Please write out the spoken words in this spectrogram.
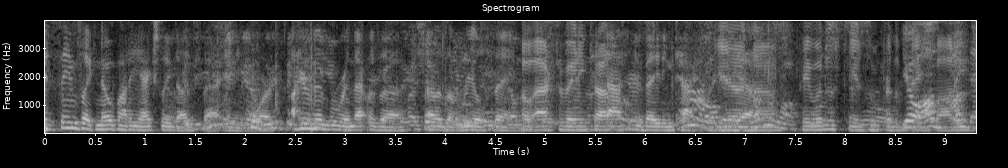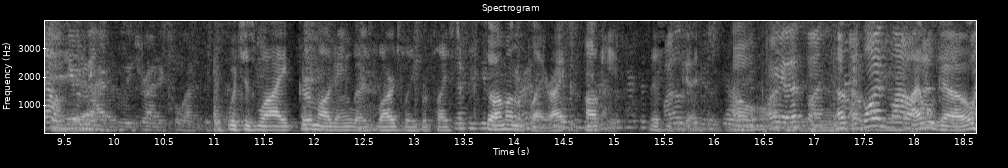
It seems like nobody actually does that anymore. I remember when that was a that was a real thing. oh, activating task. Activating Tasker. Yeah, no, people just use them for the big I'm, body. I'm down. Yeah. Actively trying to collect this. Which is why Gurmag Angler is largely replaced. So I'm on the play, right? I'll keep. This is good. Oh, Okay, that's fine. Okay, As long as so mine I will go.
